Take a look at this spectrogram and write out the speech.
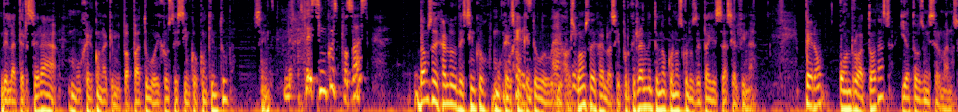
de la tercera mujer con la que mi papá tuvo hijos de cinco con quien tuvo. ¿sí? ¿De cinco esposas? Vamos a dejarlo de cinco mujeres, con quien tuvo ah, hijos. Vamos a dejarlo así, porque realmente no conozco los detalles hacia el final pero honro a todas y a todos mis hermanos.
